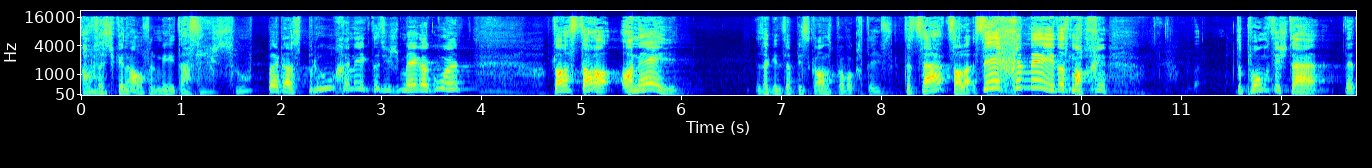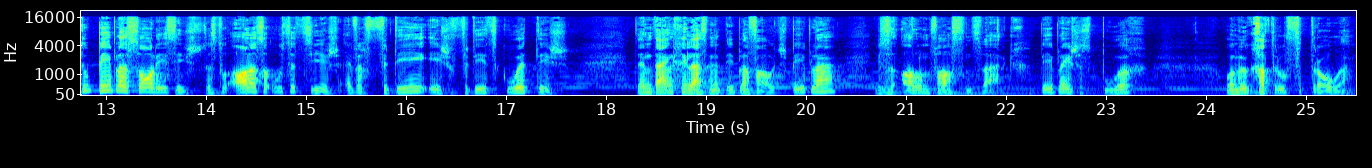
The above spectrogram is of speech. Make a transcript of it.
Oh, das ist genau für mich. Das ist super, das brauche ich, das ist mega gut. Das da, oh, nein, ich sage jetzt etwas ganz Provokatives. Der Zehnzahler, sicher nicht, das mache ich. Der Punkt ist der, wenn du die Bibel so liest, dass du alles so rausziehst, einfach für dich ist, für dich gut ist, dann denke ich, lese mir die Bibel falsch. Die Bibel ist ein allumfassendes Werk. Die Bibel ist ein Buch, wo man wirklich darauf vertrauen kann.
